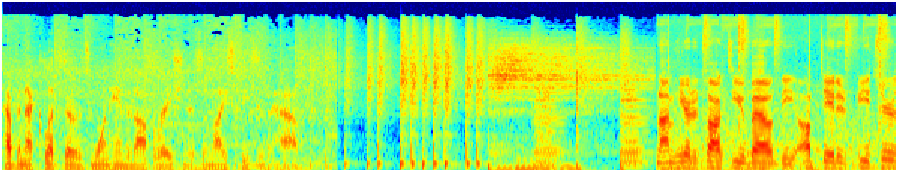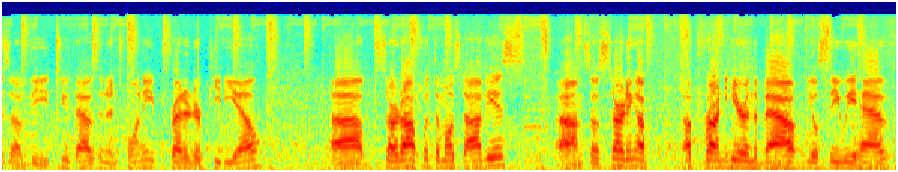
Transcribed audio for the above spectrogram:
having that clip there that's one-handed operation is a nice feature to have. I'm here to talk to you about the updated features of the 2020 Predator PDL. Uh, start off with the most obvious. Um, so starting up, up front here in the bow, you'll see we have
